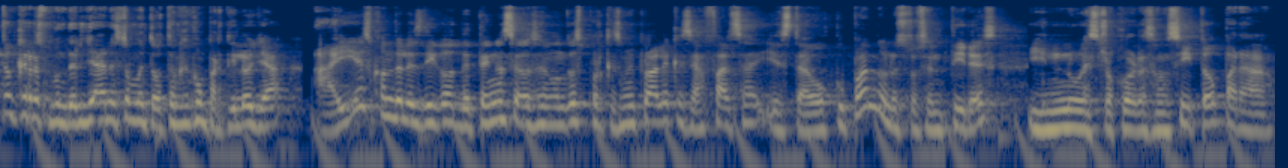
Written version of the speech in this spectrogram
tengo que responder ya en este momento, tengo que compartirlo ya. Ahí es cuando les digo deténganse dos segundos porque es muy probable que sea falsa y está ocupando nuestros sentires y nuestro corazoncito para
